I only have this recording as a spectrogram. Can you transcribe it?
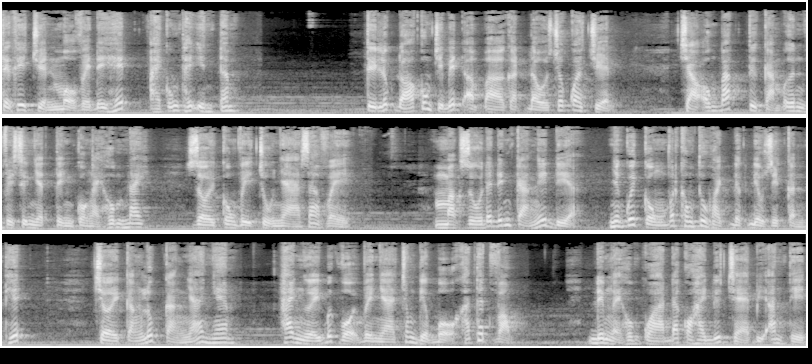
Từ khi chuyển mộ về đây hết, Ai cũng thấy yên tâm. Từ lúc đó cũng chỉ biết ậm ờ gật đầu cho qua chuyện. Chào ông bác, tư cảm ơn vì sự nhiệt tình của ngày hôm nay, Rồi cùng vị chủ nhà ra về. Mặc dù đã đến cả nghĩa địa, Nhưng cuối cùng vẫn không thu hoạch được điều gì cần thiết. Trời càng lúc càng nhá nhem, Hai người bước vội về nhà trong điều bộ khá thất vọng. Đêm ngày hôm qua đã có hai đứa trẻ bị ăn thịt,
